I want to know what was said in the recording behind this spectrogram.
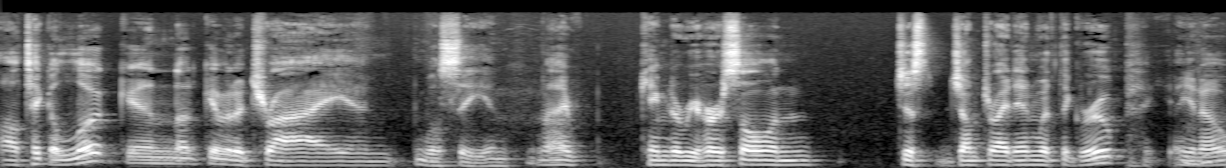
I'll take a look and I'll give it a try and we'll see. And I came to rehearsal and just jumped right in with the group. You mm-hmm. know,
